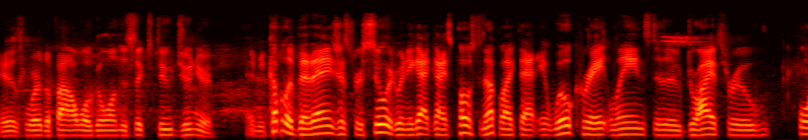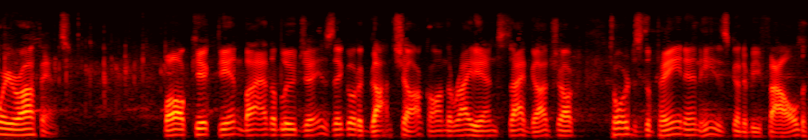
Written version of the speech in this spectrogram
is where the foul will go on the 6'2 junior. And a couple of advantages for Seward when you got guys posting up like that, it will create lanes to drive through for your offense. Ball kicked in by the Blue Jays. They go to Gottschalk on the right hand side. Gottschalk towards the paint, and he's going to be fouled.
